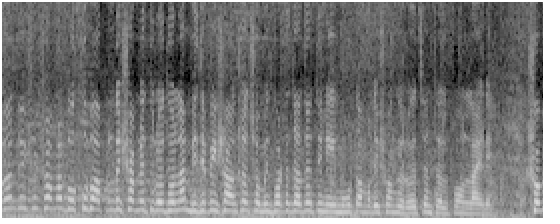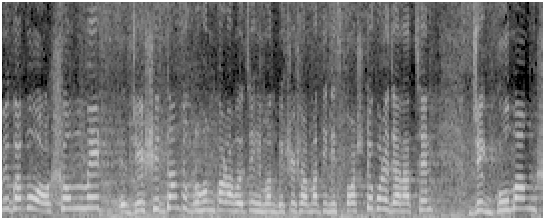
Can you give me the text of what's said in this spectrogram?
হিমন্ত বিশ্ব শর্মার বক্তব্য আপনাদের সামনে তুলে ধরলাম। বিজেপি সাংসদ শ্রমিক ভট্টাচার্য, তিনি এই মুহূর্তে আমাদের সঙ্গে রয়েছেন টেলিফোন লাইনে। শ্রমিকবাবু অসমের যে সিদ্ধান্ত গ্রহণ করা হয়েছে, হিমন্ত বিশ্ব শর্মা, তিনি স্পষ্ট করে জানাচ্ছেন যে গোমাংস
